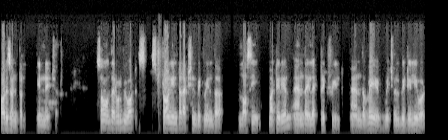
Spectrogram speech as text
Horizontal in nature. So there will be what? Strong interaction between the lossy material and the electric field and the wave which will be delivered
